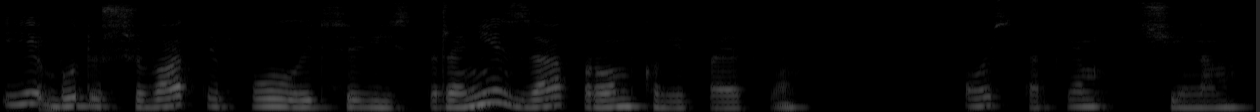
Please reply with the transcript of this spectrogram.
і буду шивати по лицевій стороні за кромкові петлі. Ось таким чином.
